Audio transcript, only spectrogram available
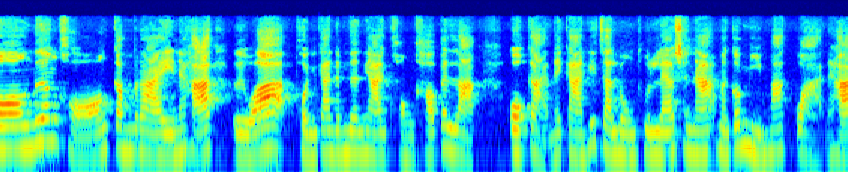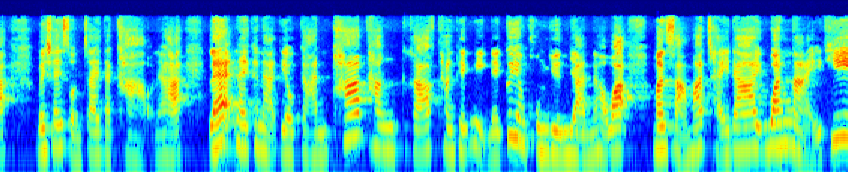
มองเรื่องของกำไรนะคะ หรือว่าผลการดำเนินงานของเขาเป็นหลักโอกาสในการที่จะลงทุนแล้วชนะมันก็มีมากกว่านะคะ ไม่ใช่สนใจแต่ข่าวนะคะ และในขณะเดียวกันภาพทางกราฟทางเทคนิคเนี่ยก็ยังคงยืนยันนะคะว่า มันสามารถใช้ได้วันไหนที่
